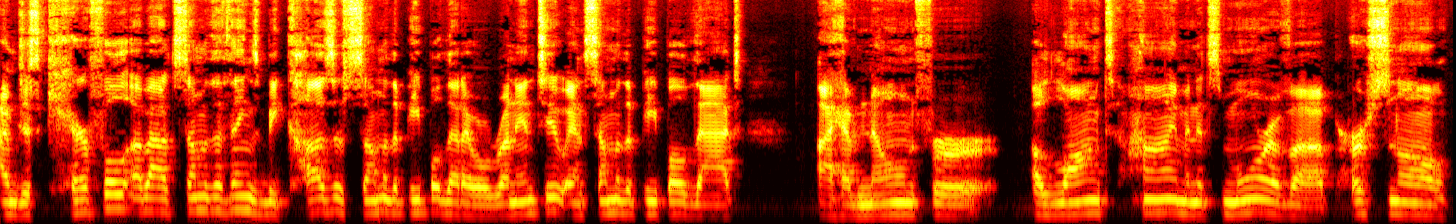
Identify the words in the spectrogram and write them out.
I'm just careful about some of the things because of some of the people that I will run into and some of the people that I have known for a long time, and it's more of a personal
